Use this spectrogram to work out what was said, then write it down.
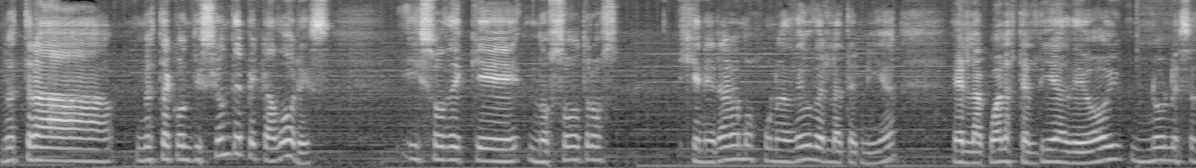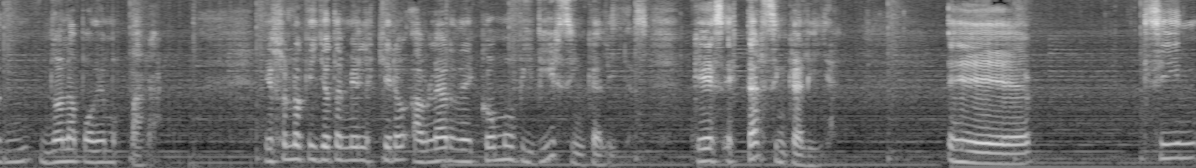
Nuestra, nuestra condición de pecadores hizo de que nosotros generáramos una deuda en la eternidad en la cual hasta el día de hoy no, no la podemos pagar. Eso es lo que yo también les quiero hablar de cómo vivir sin calillas, que es estar sin calilla. Eh, si,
